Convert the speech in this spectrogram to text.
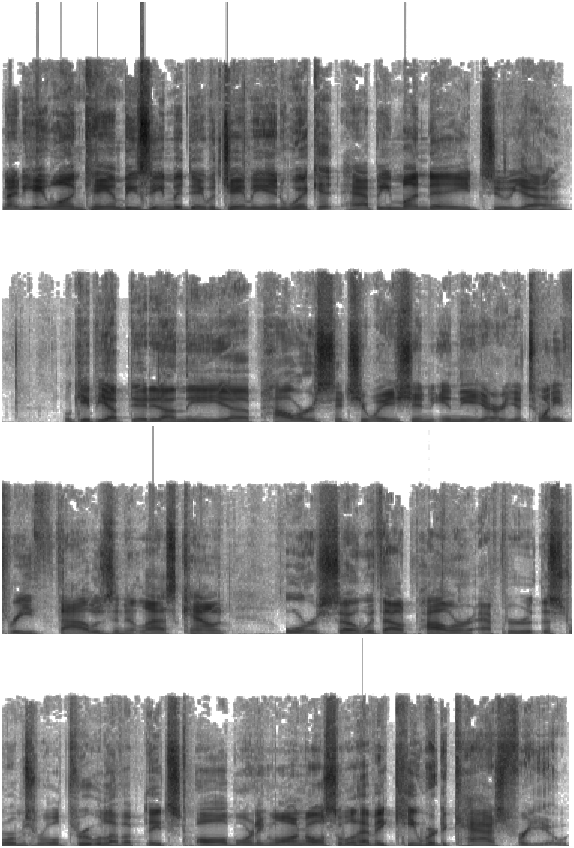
98.1 KMBZ midday with Jamie and Wicket. Happy Monday to you. We'll keep you updated on the uh, power situation in the area. 23,000 at last count or so without power after the storms rolled through. We'll have updates all morning long. Also, we'll have a keyword to cash for you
